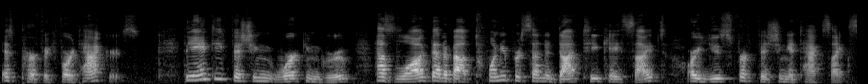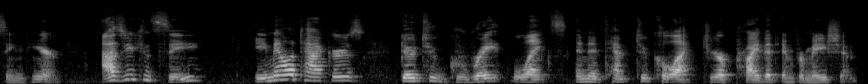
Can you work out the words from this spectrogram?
it's perfect for attackers. The anti-phishing working group has logged that about 20% of .tk sites are used for phishing attacks like seen here. As you can see, email attackers go to great lengths in attempt to collect your private information.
